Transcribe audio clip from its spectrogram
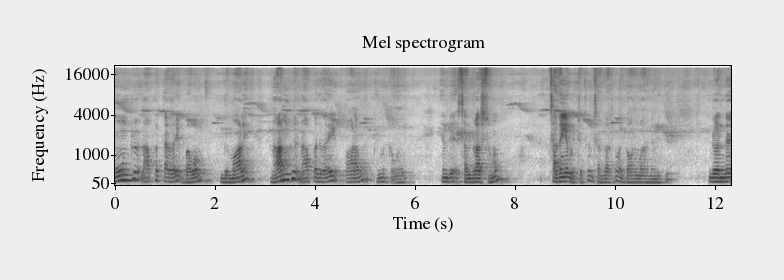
மூன்று நாற்பத்தாறு வரை பவம் இன்று மாலை நான்கு நாற்பது வரை பாலமும் பின்பு கவனம் இன்று சந்திராஷ்டமம் சதயம் நட்சத்திரம் சந்தோஷம் கொஞ்சம் கவனமாக இருங்க இன்றைக்கி இன்று வந்து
